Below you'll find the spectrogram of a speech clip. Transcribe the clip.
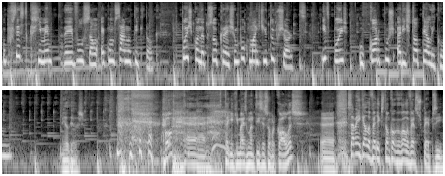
o processo de crescimento da evolução é começar no TikTok. Depois, quando a pessoa cresce um pouco mais, YouTube Shorts. E depois, o Corpus Aristotelicum. Meu Deus. Bom, eh, tenho aqui mais uma notícia sobre colas. Eh, sabem aquela velha questão Coca-Cola versus Pepsi?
